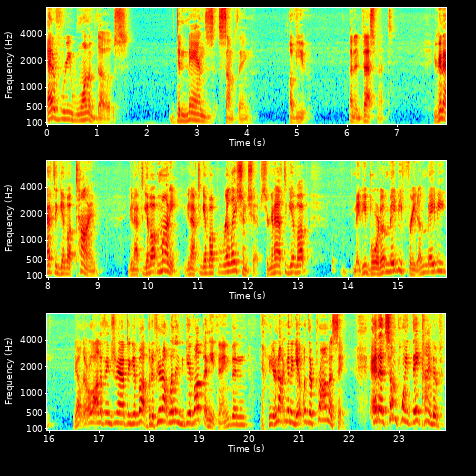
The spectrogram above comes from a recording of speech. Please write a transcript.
every one of those demands something of you an investment. You're going to have to give up time you're going to have to give up money. You're going to have to give up relationships. You're going to have to give up maybe boredom, maybe freedom, maybe, you know, there are a lot of things you're going to have to give up. But if you're not willing to give up anything, then you're not going to get what they're promising. And at some point, they kind of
